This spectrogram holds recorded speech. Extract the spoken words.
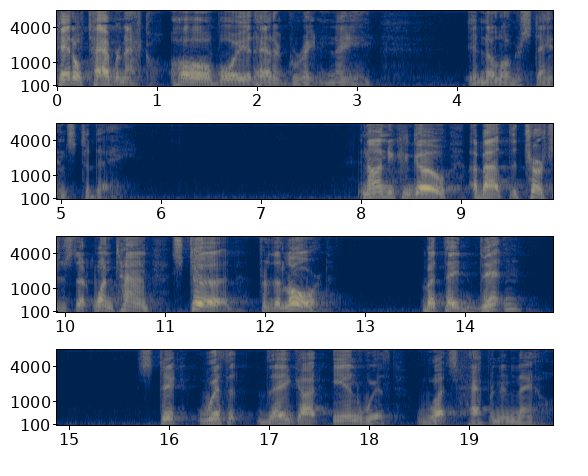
Kettle Tabernacle. Oh boy, it had a great name. It no longer stands today. And on you can go about the churches that one time stood for the Lord, but they didn't stick with it. They got in with what's happening now.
